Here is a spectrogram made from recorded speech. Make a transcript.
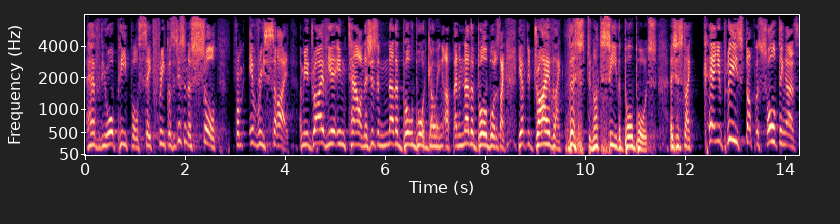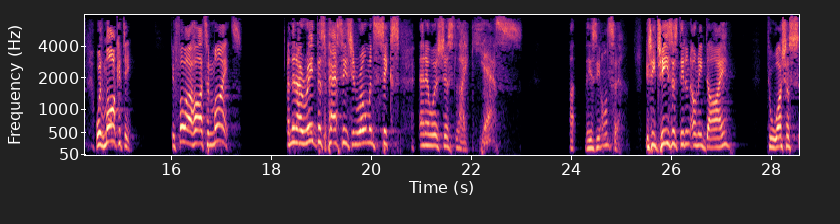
have your people set free? Because it's just an assault from every side. I mean, you drive here in town, there's just another billboard going up and another billboard. It's like, you have to drive like this to not see the billboards. It's just like, can you please stop assaulting us with marketing to fill our hearts and minds? And then I read this passage in Romans 6 and it was just like, yes, uh, there's the answer. You see, Jesus didn't only die to wash us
